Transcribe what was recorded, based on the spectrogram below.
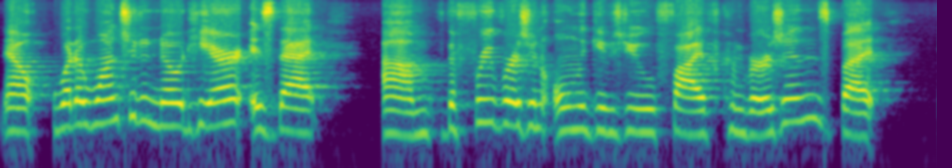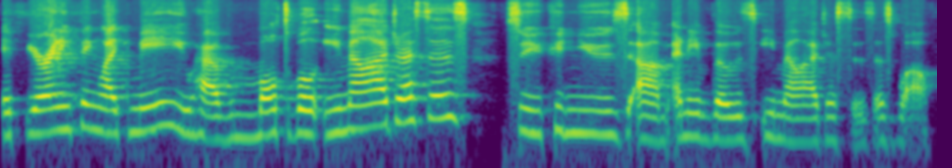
Now, what I want you to note here is that um, the free version only gives you five conversions, but if you're anything like me, you have multiple email addresses, so you can use um, any of those email addresses as well.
